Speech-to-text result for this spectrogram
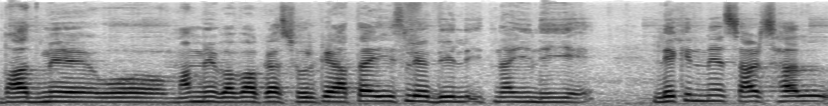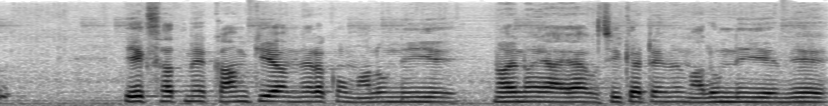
बाद में वो मम्मी पापा का सुर के आता है इसलिए दिल इतना ही नहीं है। लेकिन मैं चार साल एक साथ में काम किया मेरा को मालूम नहीं है। नया नया आया उसी के टाइम में मालूम नहीं है। मैं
